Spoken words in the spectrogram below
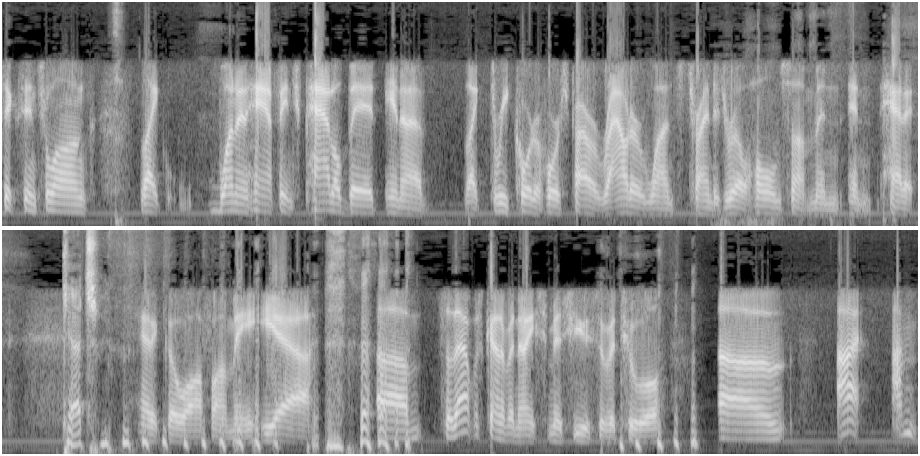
six inch long, like one and a half inch paddle bit in a like three quarter horsepower router once, trying to drill a hole in something and and had it Catch. had it go off on me. Yeah. Um, so that was kind of a nice misuse of a tool. Um, I, I'm,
